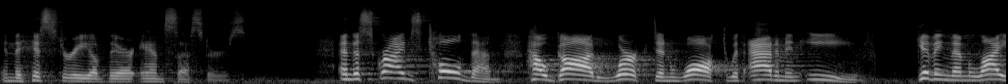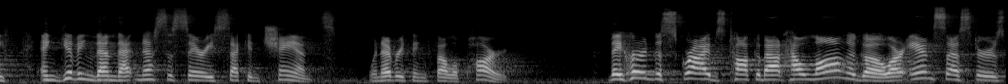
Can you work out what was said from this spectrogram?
in the history of their ancestors. And the scribes told them how God worked and walked with Adam and Eve, giving them life and giving them that necessary second chance when everything fell apart. They heard the scribes talk about how long ago our ancestors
